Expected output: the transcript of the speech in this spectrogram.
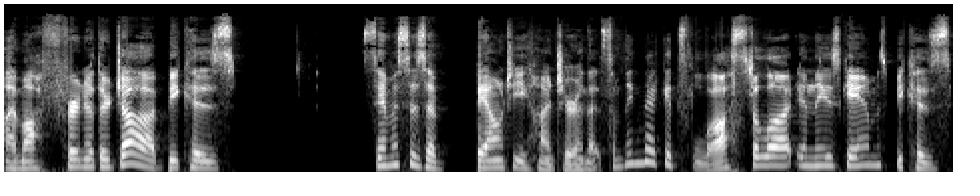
I'm off for another job because Samus is a bounty hunter, and that's something that gets lost a lot in these games because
